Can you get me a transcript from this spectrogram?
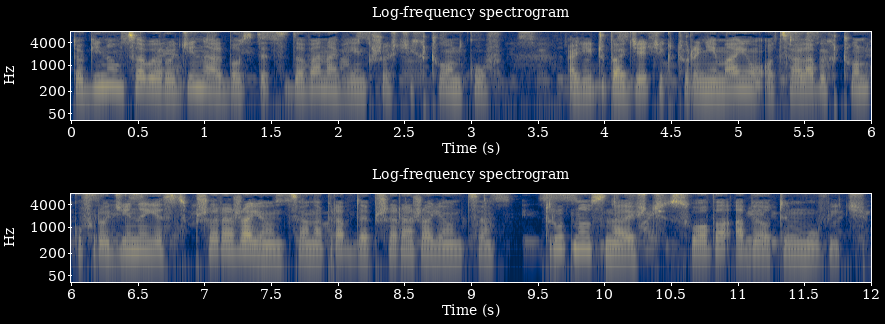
to giną całe rodziny albo zdecydowana większość ich członków. A liczba dzieci, które nie mają ocalałych członków rodziny jest przerażająca, naprawdę przerażająca. Trudno znaleźć słowa, aby o tym mówić.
